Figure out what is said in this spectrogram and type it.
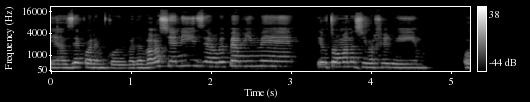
אה, אז זה קודם כל. והדבר השני זה הרבה פעמים אה, לרתום אנשים אחרים, או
